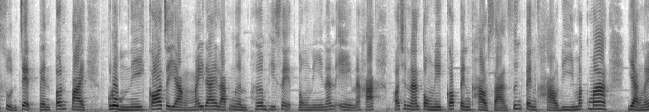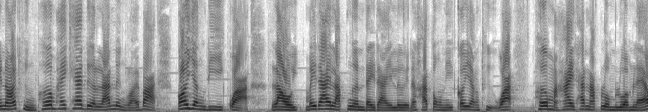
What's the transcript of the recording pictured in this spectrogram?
2507 เป็นต้นไป กลุ่มนี้ก็จะยังไม่ได้รับเงินเพิ่มพิเศษตรงนี้นั่นเองนะคะ เพราะฉะนั้นตรงนี้ก็เป็นข่าวสารซึ่งเป็นข่าวดีมากๆ อย่างน้อยๆ ถึงเพิ่มให้แค่เดือนละ 100 บาท ก็ยังดีกว่า เราไม่ได้รับเงินใด ๆ เลยนะคะ ตรงนี้ก็ยังถือว่า เพิ่มมาให้ถ้านับรวมๆแล้ว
